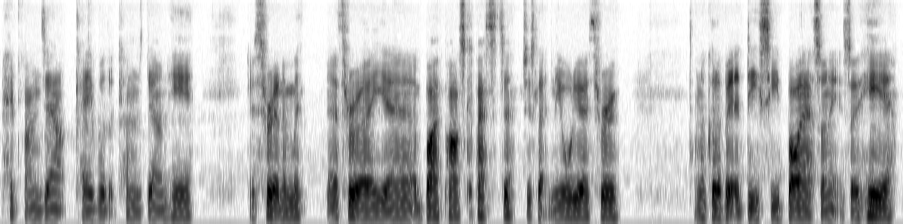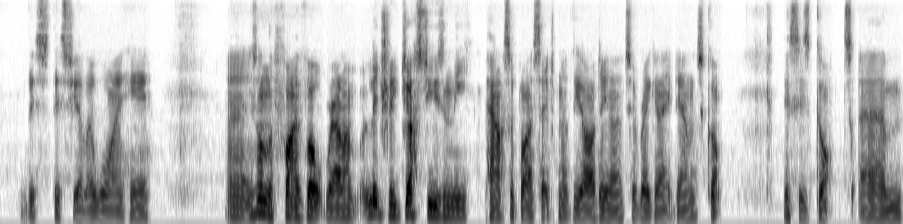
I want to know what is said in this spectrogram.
headphones out cable that comes down here, goes through, an, uh, through a uh, bypass capacitor, just letting the audio through, and I've got a bit of DC bias on it. So here, this this yellow wire here, uh, it's on the 5 volt rail. I'm literally just using the power supply section of the Arduino to regulate down. It's got this has got um,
